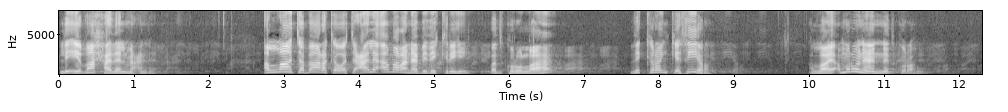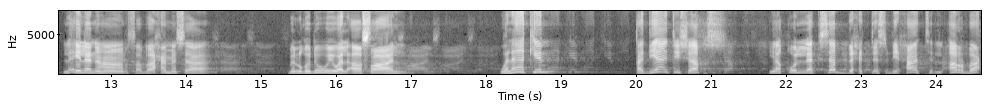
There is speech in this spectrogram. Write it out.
لإيضاح هذا المعنى. الله تبارك وتعالى أمرنا بذكره واذكروا الله ذكرا كثيرا. الله يأمرنا أن نذكره. ليل نهار صباح مساء بالغدو والآصال. ولكن قد يأتي شخص يقول لك سبح التسبيحات الأربع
